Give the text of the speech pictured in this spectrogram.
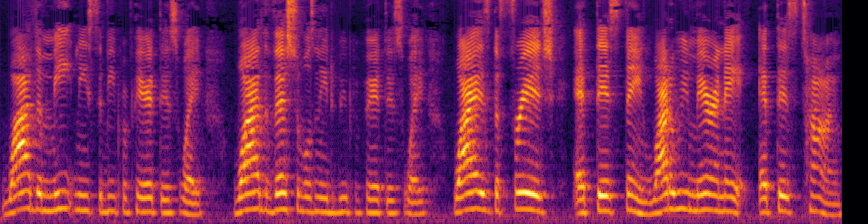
why the meat needs to be prepared this way, why the vegetables need to be prepared this way, why is the fridge at this thing, why do we marinate at this time,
